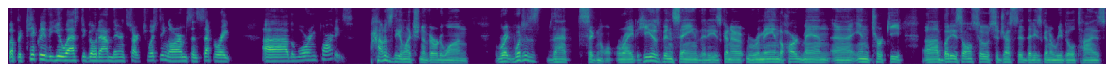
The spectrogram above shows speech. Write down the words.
but particularly the U.S. to go down there and start twisting arms and separate uh, the warring parties. How does the election of Erdogan? right what does that signal right he has been saying that he's going to remain the hard man uh, in turkey uh, but he's also suggested that he's going to rebuild ties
